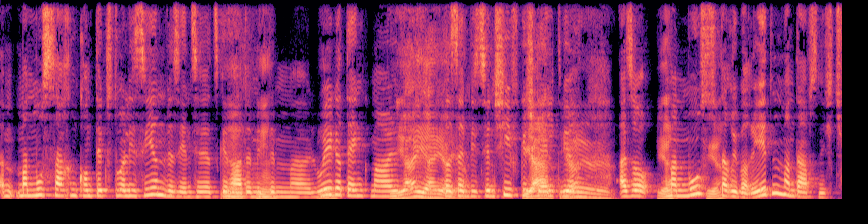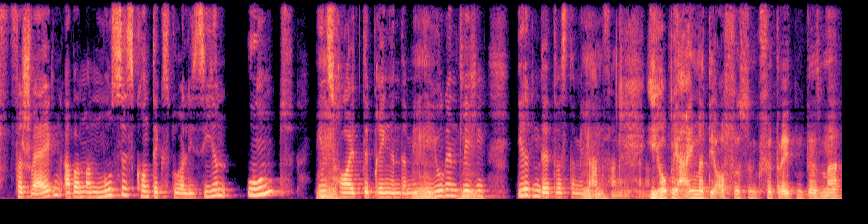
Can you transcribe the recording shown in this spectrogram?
Ähm, Man muss Sachen kontextualisieren. Wir sehen es ja jetzt gerade mit dem äh, Lueger-Denkmal, Mhm. Ja, ja, ja, das ja. ein bisschen schief gestellt Ja, wird. ja, ja, ja. Also Ja, man muss ja. darüber reden, man darf es nicht verschweigen, aber man muss es kontextualisieren und Mhm. ins Heute bringen, damit die Jugendlichen irgendetwas damit anfangen können. Ich habe ja auch immer die Auffassung vertreten, dass man,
